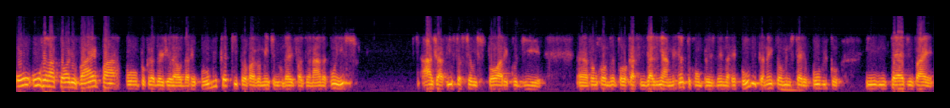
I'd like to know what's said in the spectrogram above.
Um, um relatório vai para o Procurador-Geral da República, que provavelmente não deve fazer nada com isso, haja vista seu histórico de, vamos colocar assim, de alinhamento com o presidente da República, né? então o Ministério Público, em, em tese, vai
